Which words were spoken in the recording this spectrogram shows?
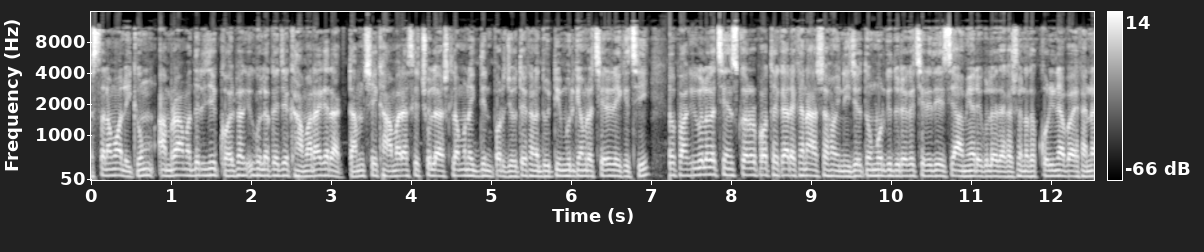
আসসালামু আলাইকুম। আমরা আমাদের যে কয়েল পাখিগুলোকে যে খামার আগে রাখতাম, সেই খামার আজকে চলে আসলাম অনেকদিন পর, যেহেতু এখানে দুটি মুরগি আমরা ছেড়ে রেখেছি। তো পাখিগুলোকে চেঞ্জ করার পর থেকে আর এখানে আসা হয়নি। যেহেতু মুরগি দুটাকে ছেড়ে দিয়েছি, আমি আর এগুলো দেখাশোনা তো করি না বা এখানে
